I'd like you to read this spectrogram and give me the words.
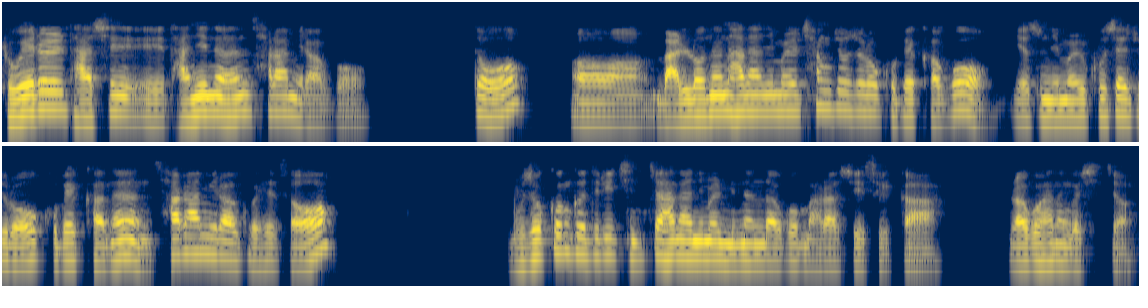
교회를 다시 다니는 사람이라고 또 어, 말로는 하나님을 창조주로 고백하고 예수님을 구세주로 고백하는 사람이라고 해서 무조건 그들이 진짜 하나님을 믿는다고 말할 수 있을까라고 하는 것이죠.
